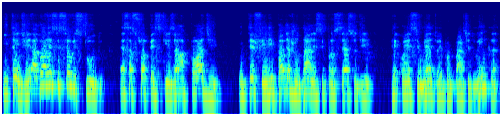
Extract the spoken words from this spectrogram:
Entendi. Agora, esse seu estudo, essa sua pesquisa, ela pode interferir, pode ajudar nesse processo de reconhecimento aí por parte do INCRA?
